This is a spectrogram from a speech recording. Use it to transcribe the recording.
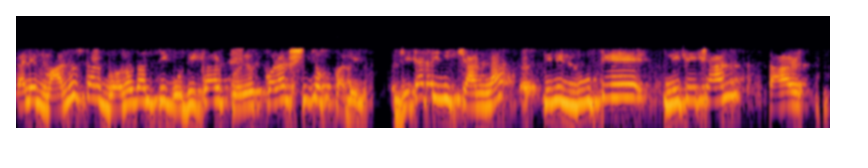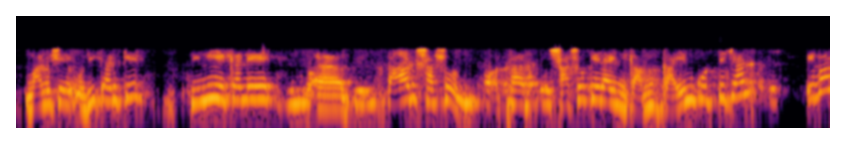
তাহলে মানুষ তার গণতান্ত্রিক অধিকার প্রয়োগ করার সুযোগ পাবেন। যেটা তিনি চান না, তিনি লুটে নিতে চান তার মানুষের অধিকারকে। তিনি এখানে তার শাসন, অর্থাৎ শাসকের আইন কায়েম করতে চান। এবং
